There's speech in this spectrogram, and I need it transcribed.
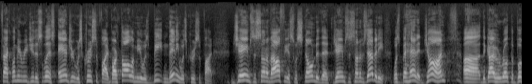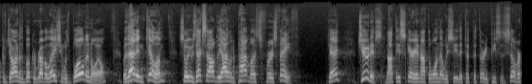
In fact, let me read you this list. Andrew was crucified. Bartholomew was beaten, then he was crucified. James, the son of Alphaeus, was stoned to death. James, the son of Zebedee, was beheaded. John, uh, the guy who wrote the book of John and the book of Revelation, was boiled in oil, but that didn't kill him, so he was exiled to the island of Patmos for his faith. Okay? Judas, not the Iscariot, not the one that we see that took the 30 pieces of silver,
